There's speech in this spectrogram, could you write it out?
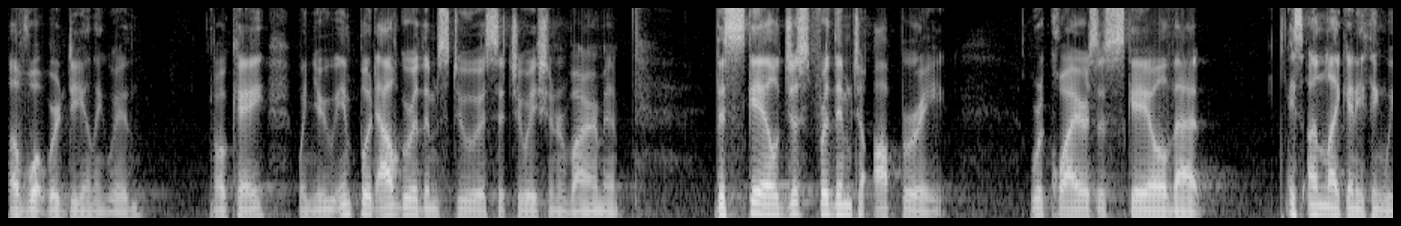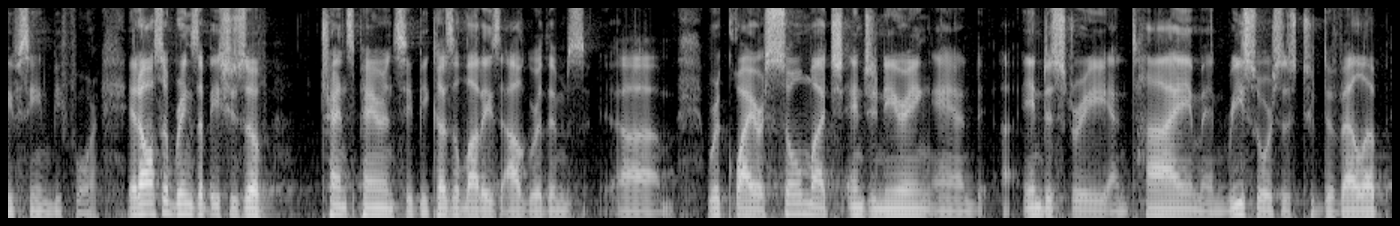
of what we're dealing with. Okay? When you input algorithms to a situation environment, the scale just for them to operate requires a scale that is unlike anything we've seen before. It also brings up issues of transparency because a lot of these algorithms um, require so much engineering and uh, industry and time and resources to develop,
